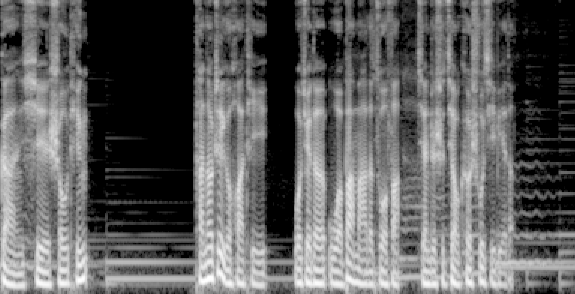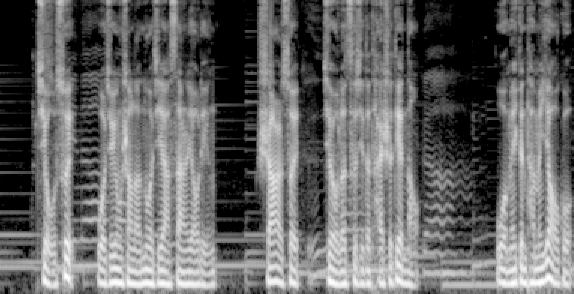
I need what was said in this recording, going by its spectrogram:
感谢收听。谈到这个话题，我觉得我爸妈的做法简直是教科书级别的。九岁我就用上了诺基亚三二幺零，十二岁就有了自己的台式电脑。我没跟他们要过，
